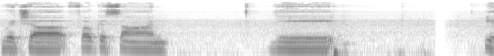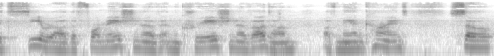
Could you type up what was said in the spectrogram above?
which uh, focus on the Yitzira, the formation of and creation of Adam, of mankind. So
